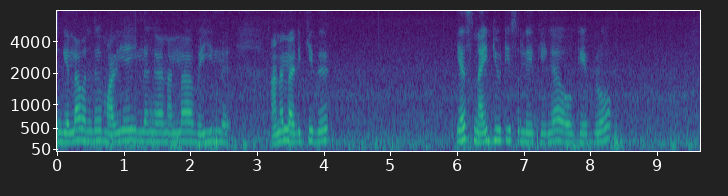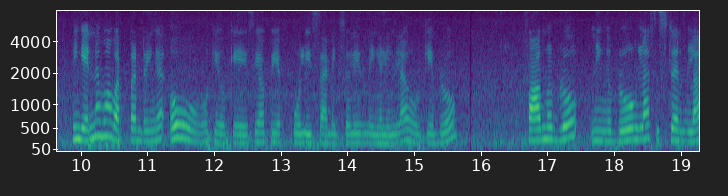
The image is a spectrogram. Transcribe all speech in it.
இங்கெல்லாம் வந்து மழையே இல்லைங்க. நல்லா வெயில். அனல் அடிக்குது. எஸ் நைட் டியூட்டி சொல்லியிருக்கீங்க. ஓகே ப்ரோ நீங்கள் என்னமா ஒர்க் பண்ணுறீங்க ஓ ஓகே ஓகே சிஆர்பிஎஃப் போலீஸ் அன்றைக்கி சொல்லியிருந்தீங்க இல்லைங்களா? ஓகே ப்ரோ ஃபார்மர் ப்ரோ நீங்கள் ப்ரோங்களா சிஸ்டருங்களா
